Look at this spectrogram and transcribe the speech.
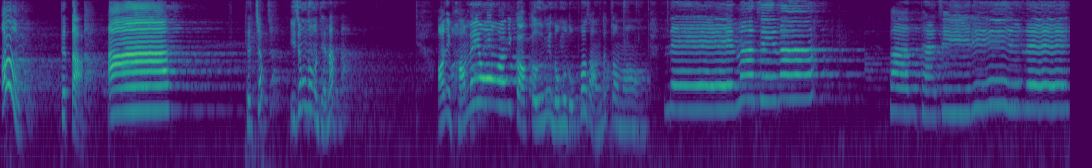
어우 됐다 아 됐죠? 이 정도면 되나? 아니 밤의 여왕 하니까 아까 음이 너무 높아서 안 됐잖아 내 마지막 판타지를 내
